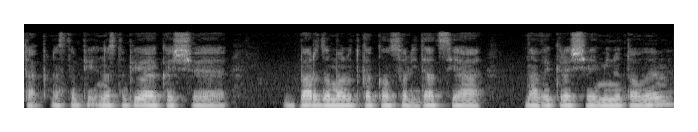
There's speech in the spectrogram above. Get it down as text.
Tak, nastąpi, nastąpiła jakaś e, bardzo malutka konsolidacja na wykresie minutowym.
